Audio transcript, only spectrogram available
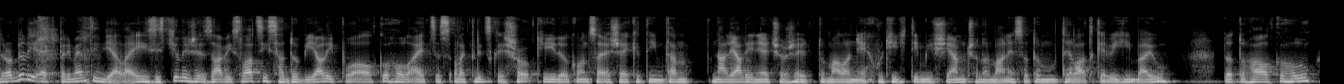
robili experimenty ďalej, zistili, že závisláci sa dobíjali po alkohol aj cez elektrické šoky, dokonca ešte keď im tam naliali niečo, že to malo nechutiť tým myšiam, čo normálne sa tomu tej látke vyhýbajú do toho alkoholu.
